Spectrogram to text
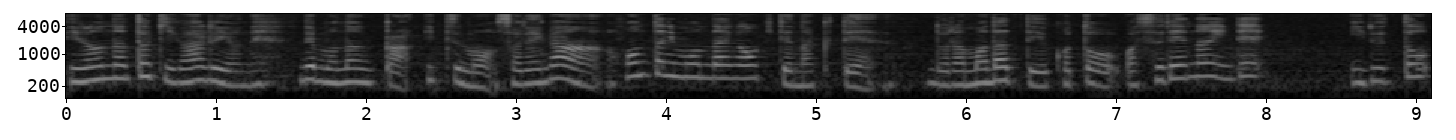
いろんな時があるよね。でもなんかいつもそれが本当に問題が起きてなくてドラマだっていうことを忘れないでいると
